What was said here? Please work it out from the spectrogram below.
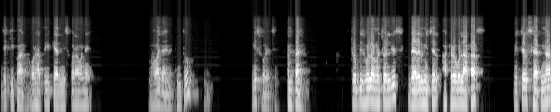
যে কিপার ওর হাত থেকে ক্যাচ মিস করা মানে ভাবা যায় না। কিন্তু মিস করেছে। ক্যাম্পেন চব্বিশ বলে উনচল্লিশ ড্যারেল মিচেল আঠেরো বলে আঠাশ মিচেল স্যাটনার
